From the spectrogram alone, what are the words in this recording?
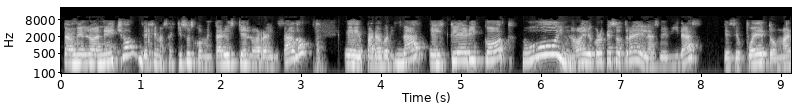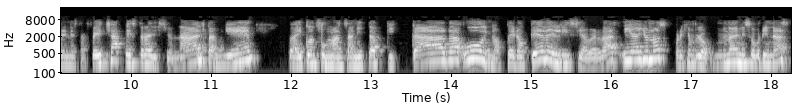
también lo han hecho. Déjenos aquí sus comentarios quién lo ha realizado para brindar. El clericot, uy, no, yo creo que es otra de las bebidas que se puede tomar en esta fecha, es tradicional también, ahí con su manzanita picada, uy, no, pero qué delicia, ¿verdad? Y hay unos, por ejemplo, una de mis sobrinas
